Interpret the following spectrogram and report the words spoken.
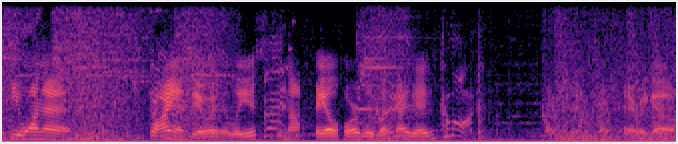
if you want to try and do it at least, and not fail horribly like I did, Come on. there we go.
